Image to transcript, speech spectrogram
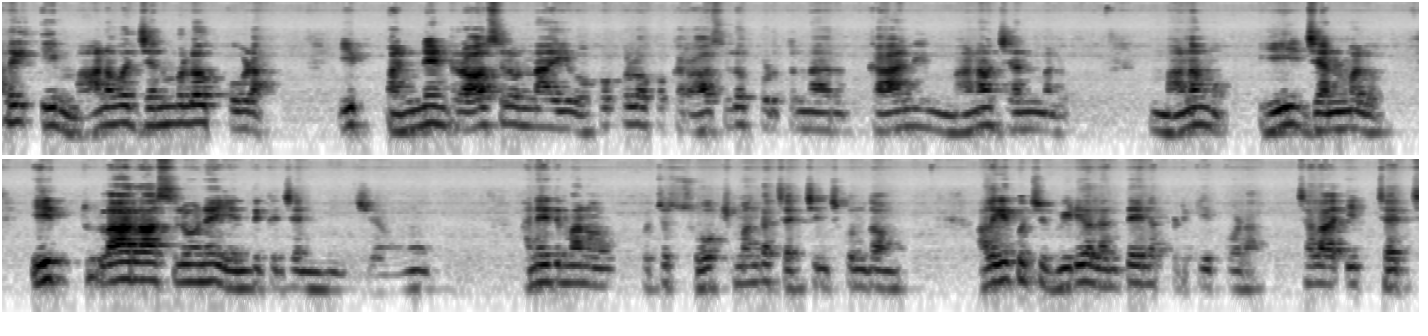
అలాగే ఈ మానవ జన్మలో కూడా ఈ పన్నెండు రాసులు ఉన్నాయి ఒక్కొక్కరు ఒక్కొక్క రాశిలో పుడుతున్నారు. కానీ మన జన్మలు మనము ఈ జన్మలు ఈ తులారాశిలోనే ఎందుకు జన్మించాము? అనేది మనం కొంచెం సూక్ష్మంగా చర్చించుకుందాం. అలాగే కొంచెం వీడియోలు అంతైనప్పటికీ అయినప్పటికీ కూడా చాలా ఈ చర్చ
